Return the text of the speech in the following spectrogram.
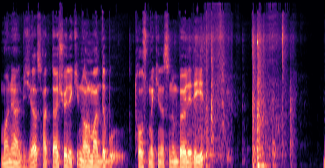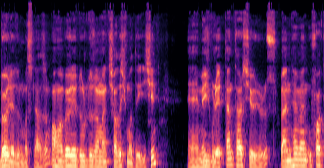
manuel bir cihaz. Hatta şöyle ki normalde bu tost makinesinin böyle değil. Böyle durması lazım. Ama böyle durduğu zaman çalışmadığı için e, mecburiyetten ters çeviriyoruz. Ben hemen ufak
